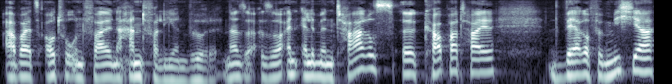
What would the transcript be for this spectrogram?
Arbeitsautounfall eine Hand verlieren würde. Also, also ein elementares äh, Körperteil wäre für mich ja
